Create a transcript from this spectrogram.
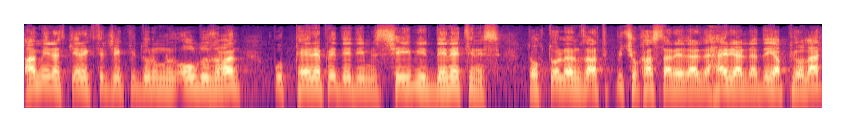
ameliyat gerektirecek bir durumunuz olduğu zaman bu PRP dediğimiz şeyi bir denetiniz. Doktorlarımız artık birçok hastanelerde her yerlerde yapıyorlar.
